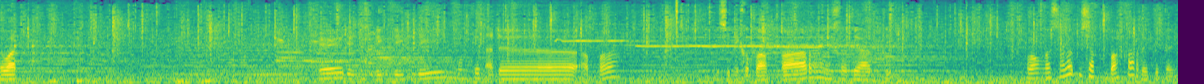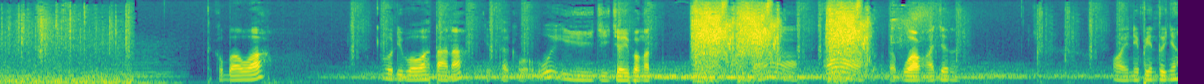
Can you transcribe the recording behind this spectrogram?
lewat okay, di dinding-dinding. Mungkin ada apa? Di sini kebakar harus hati-hati. Kalau nggak salah bisa kebakar deh kita ini. Ke bawah. Oh di bawah tanah. Kita ke wih jijai banget. Oh oh kita buang aja oh ini pintunya.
